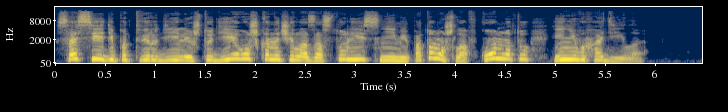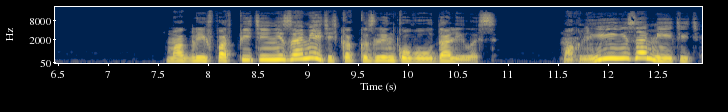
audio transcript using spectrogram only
Соседи подтвердили, что девушка начала застолье с ними, потом ушла в комнату и не выходила. Могли в подпитии не заметить, как Козленкова удалилась. Могли и не заметить,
